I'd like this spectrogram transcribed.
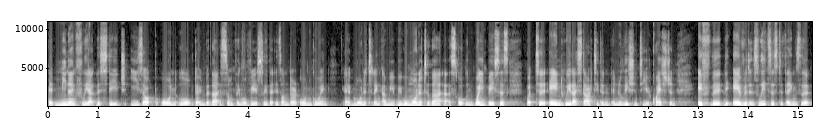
uh, meaningfully at this stage ease up on lockdown. But that is something obviously that is under ongoing uh, monitoring and we, we will monitor that at a Scotland-wide basis. But to end where I started in, in relation to your question, if the, the evidence leads us to things that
